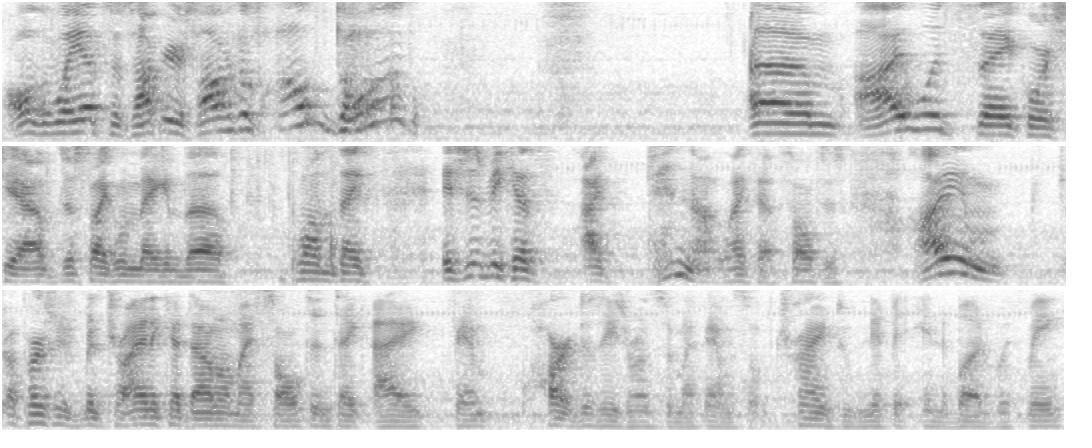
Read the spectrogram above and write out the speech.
all the way up to the top of your esophagus? Oh God!" Um, I would say, of course, yeah, just like when Megan the plum things. It's just because I did not like that saltiness. I am a person who's been trying to cut down on my salt intake. I fam- heart disease runs through my family, so I'm trying to nip it in the bud with me.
